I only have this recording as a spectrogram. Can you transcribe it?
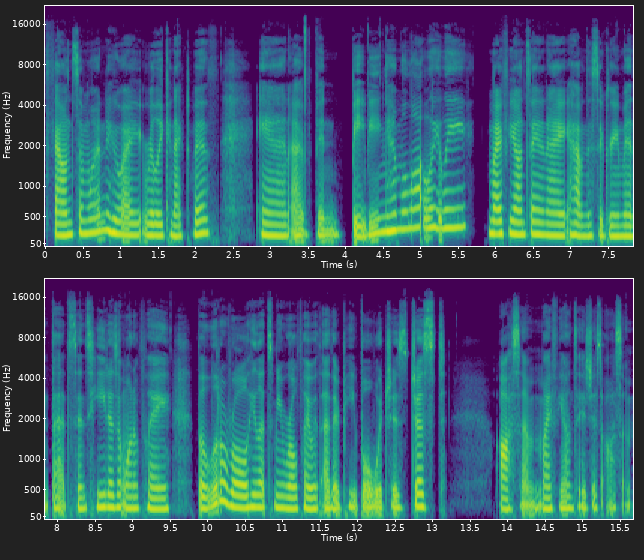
found someone who I really connect with. And I've been babying him a lot lately. My fiance and I have this agreement that since he doesn't want to play the little role, he lets me role play with other people, which is just awesome. My fiance is just awesome.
